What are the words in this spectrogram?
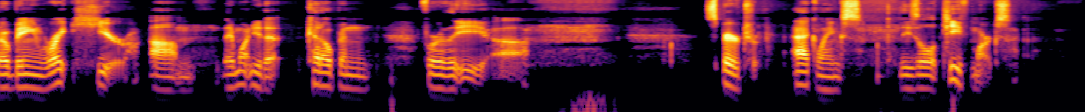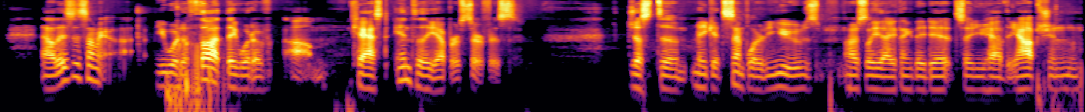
though, being right here. Um, they want you to cut open for the uh, spare track links these little teeth marks. Now, this is something uh, you would have thought they would have um, cast into the upper surface just to make it simpler to use. Obviously, I think they did it so you have the option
